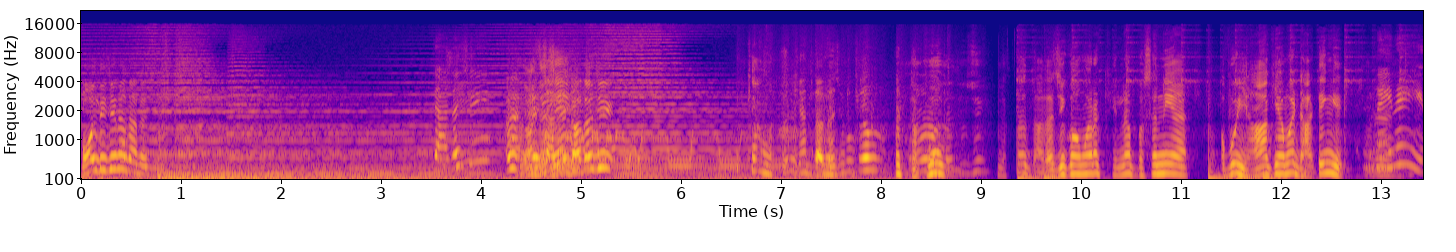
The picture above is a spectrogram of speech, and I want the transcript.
बॉल दीजिए ना दादाजी दादाजी अरे दादाजी क्या दादाजी को क्या हुआ? टप्पू लगता है दादाजी को हमारा खेलना पसंद नहीं आया अब वो यहाँ आके हमें डांटेंगे नहीं नहीं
